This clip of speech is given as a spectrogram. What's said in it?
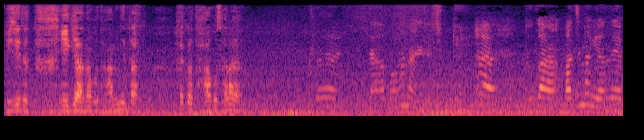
BJ들 다 얘기 안 하고 다 합니다. 할 거 다 하고 살아요. 그 내가 뭐 하나 알려줄게. 응. 누가 마지막 연애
